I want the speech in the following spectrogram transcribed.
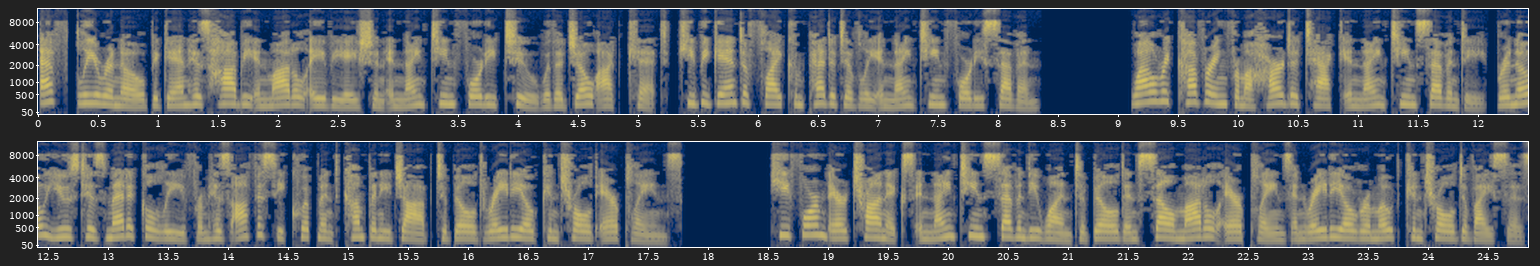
F. Lee Renaud began his hobby in model aviation in 1942 with a Joe Ott kit. He began to fly competitively in 1947. While recovering from a heart attack in 1970, Renaud used his medical leave from his office equipment company job to build radio-controlled airplanes. He formed Airtronics in 1971 to build and sell model airplanes and radio remote control devices.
